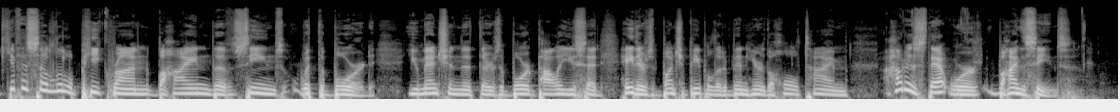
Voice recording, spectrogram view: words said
Give us a little peek, Ron, behind the scenes with the board. You mentioned that there's a board, Polly. You said, "Hey, there's a bunch of people that have been here the whole time." How does that work behind the scenes?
